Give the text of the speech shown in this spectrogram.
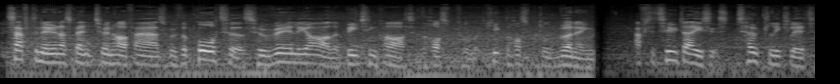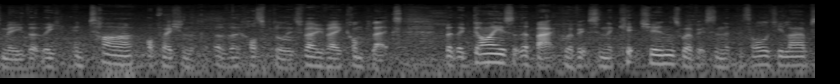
This afternoon I spent two and a half hours with the porters who really are the beating heart of the hospital that keep the hospital running. After two days, it's totally clear to me that the entire operation of the hospital is very, very complex. But the guys at the back, whether it's in the kitchens, whether it's in the pathology labs,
